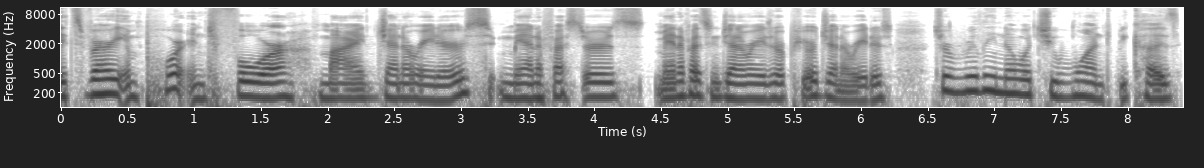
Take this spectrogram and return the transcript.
it's very important for my generators, manifestors, manifesting generators, or pure generators to really know what you want because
